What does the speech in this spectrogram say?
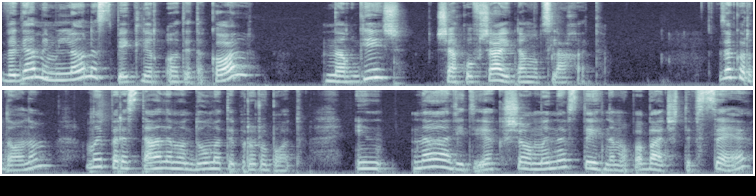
וגם אם לא נספיק לראות את הכל, נרגיש שהחופשה הייתה מוצלחת. За кордоном ми перестанемо думати про роботу. І навіть якщо ми не встигнемо побачити все,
